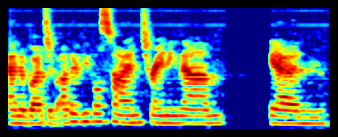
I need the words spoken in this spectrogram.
and a bunch of other people's time training them. And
